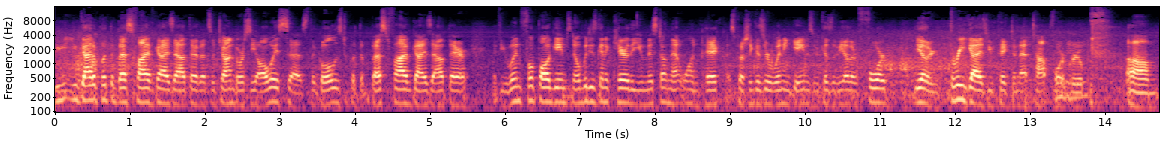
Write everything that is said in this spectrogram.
You you got to put the best five guys out there. That's what John Dorsey always says. The goal is to put the best five guys out there. If you win football games, nobody's going to care that you missed on that one pick, especially because you're winning games because of the other four, the other three guys you picked in that top 4 group. Um,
